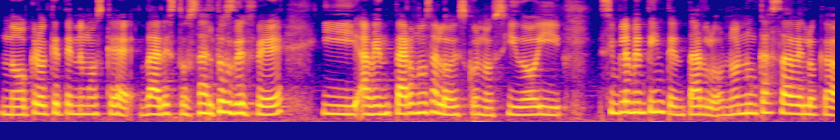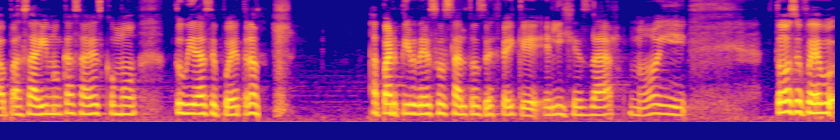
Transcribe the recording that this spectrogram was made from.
No creo que tenemos que dar estos saltos de fe y aventarnos a lo desconocido y simplemente intentarlo, ¿no? Nunca sabes lo que va a pasar y nunca sabes cómo tu vida se puede transformar a partir de esos saltos de fe que eliges dar, ¿no? Y todo se fue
